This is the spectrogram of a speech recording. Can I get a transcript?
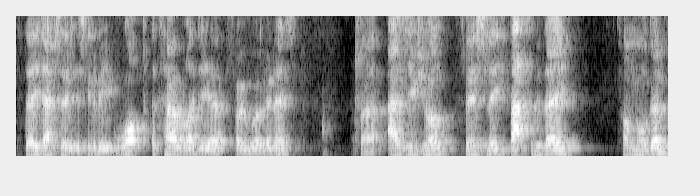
Today's episode is going to be What a Terrible Idea Foam Rolling is. But as usual, firstly, fact of the day, Tom Morgan.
